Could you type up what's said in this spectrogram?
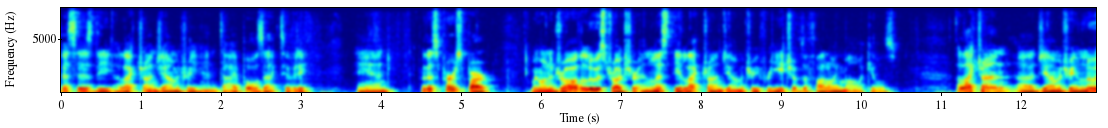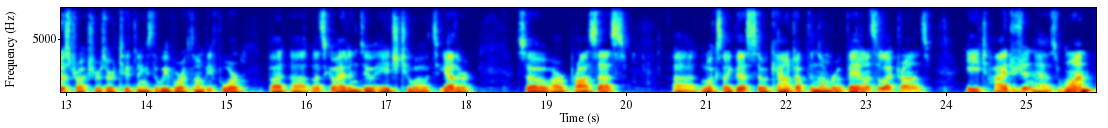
This is the electron geometry and dipoles activity. And for this first part, we want to draw the Lewis structure and list the electron geometry for each of the following molecules. Electron uh, geometry and Lewis structures are two things that we've worked on before, but uh, let's go ahead and do H2O together. So our process uh, looks like this. So count up the number of valence electrons. Each hydrogen has one.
